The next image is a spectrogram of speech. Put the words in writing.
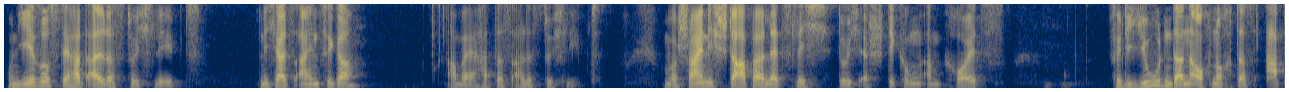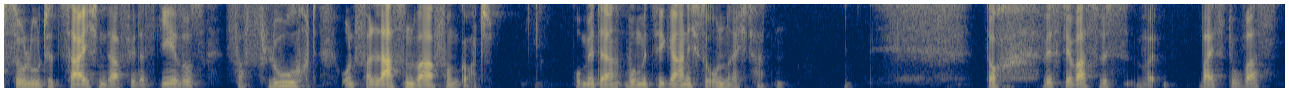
Und Jesus, der hat all das durchlebt. Nicht als einziger, aber er hat das alles durchlebt. Und wahrscheinlich starb er letztlich durch Erstickung am Kreuz. Für die Juden dann auch noch das absolute Zeichen dafür, dass Jesus verflucht und verlassen war von Gott, womit, er, womit sie gar nicht so Unrecht hatten. Doch wisst ihr was, weißt du was?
